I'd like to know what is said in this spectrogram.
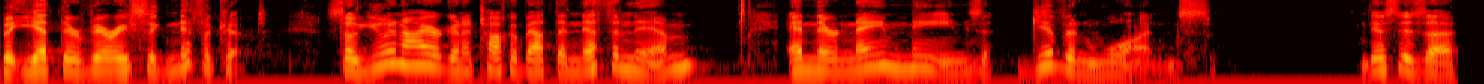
but yet they're very significant. So you and I are going to talk about the Nethinim, and their name means given ones. This is a,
